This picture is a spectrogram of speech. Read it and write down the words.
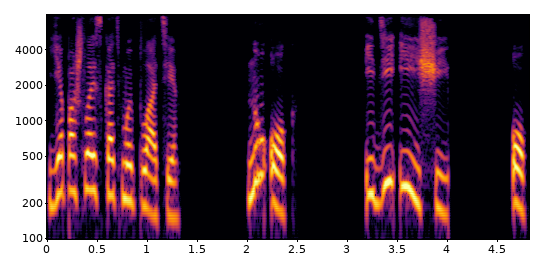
Я пошла искать мой платье. Ну ок. Иди и ищи. Ок.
